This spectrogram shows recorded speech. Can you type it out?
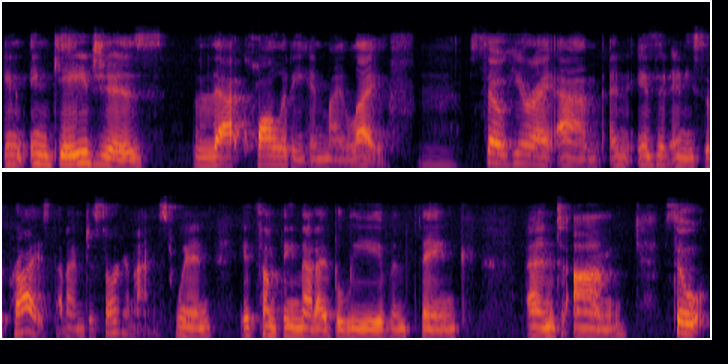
in, engages that quality in my life. Mm. So here I am, and is it any surprise that I'm disorganized when it's something that I believe and think? And um, so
